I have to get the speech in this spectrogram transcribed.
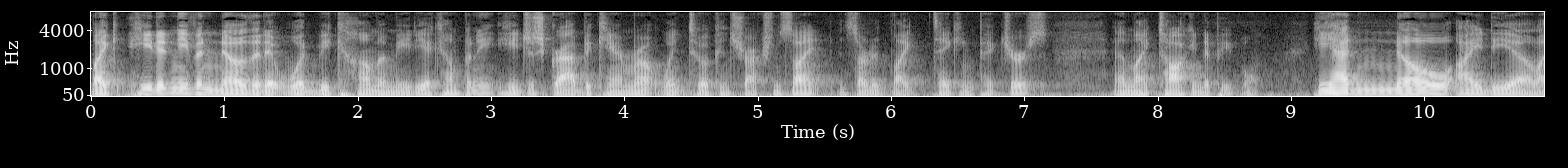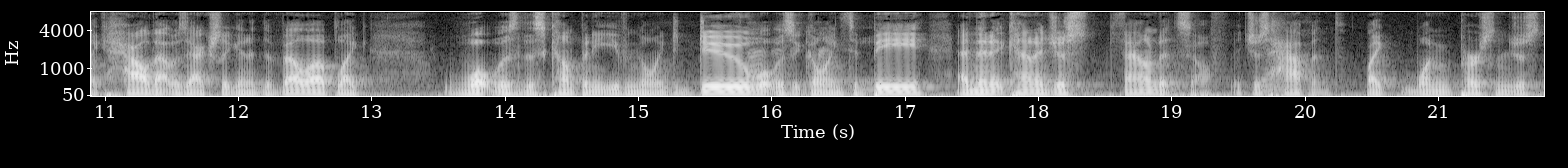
Like he didn't even know that it would become a media company. He just grabbed a camera, went to a construction site and started like taking pictures and like talking to people. He had no idea like how that was actually going to develop, like what was this company even going to do, That what was it going to be, and then it kind of just found itself. It just Yeah. happened. Like one person just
